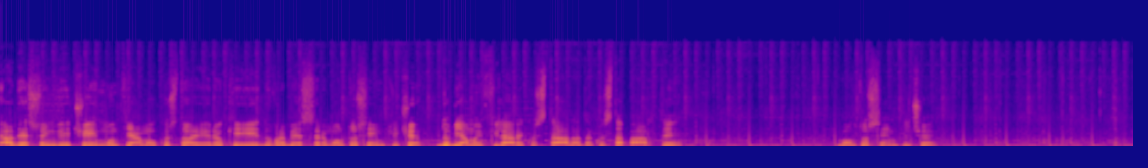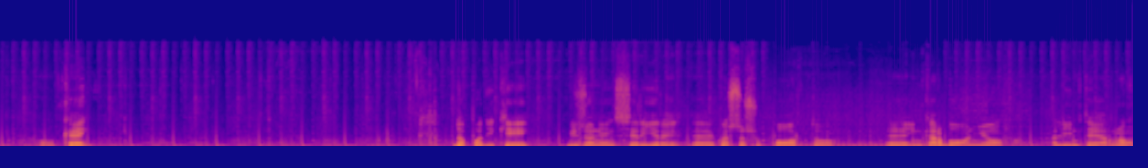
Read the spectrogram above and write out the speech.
adesso invece montiamo questo aereo che dovrebbe essere molto semplice. Dobbiamo infilare quest'ala da questa parte, molto semplice. Ok. Dopodiché bisogna inserire eh, questo supporto eh, in carbonio all'interno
